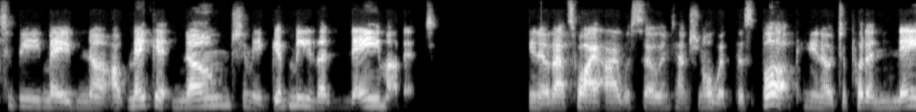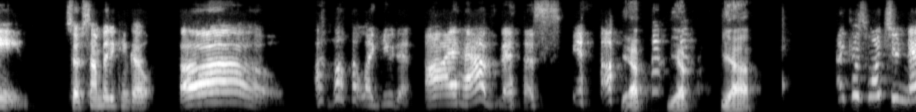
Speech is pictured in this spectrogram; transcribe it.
to be made known, uh, make it known to me, give me the name of it. You know, that's why I was so intentional with this book, you know, to put a name so somebody can go, oh, like you did. I have this. You know? Yep. Yep. Yeah. Because once you name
